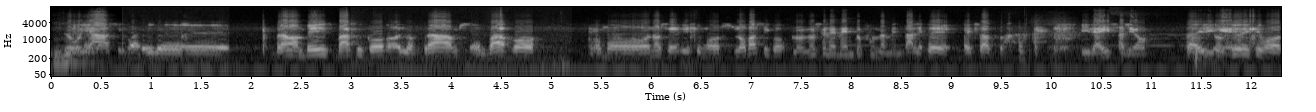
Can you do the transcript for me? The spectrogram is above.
Luego ya así de drum and bass básico, los drums, el bajo, como, no sé, dijimos lo básico. Los dos elementos fundamentales. Sí, exacto. y de ahí salió. De ahí dijimos,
